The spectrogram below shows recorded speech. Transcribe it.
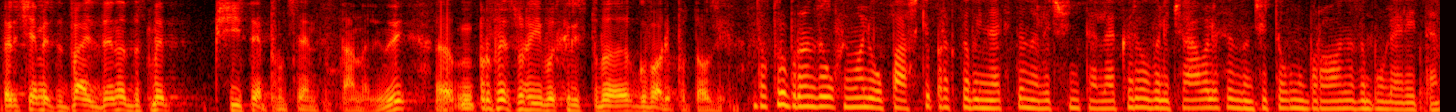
да речеме за 20 дена да сме 60% станали. Нали? Професор Ива Христова говори по този. Доктор Брънзелов, има ли опашки пред кабинетите на личните лекари? Увеличава ли се значително броя на заболелите?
